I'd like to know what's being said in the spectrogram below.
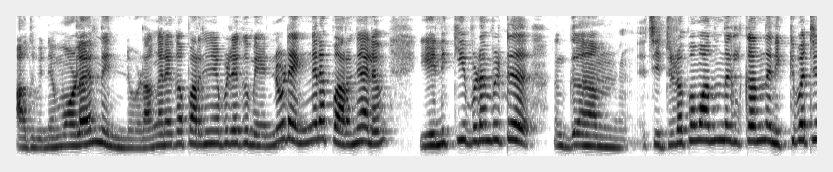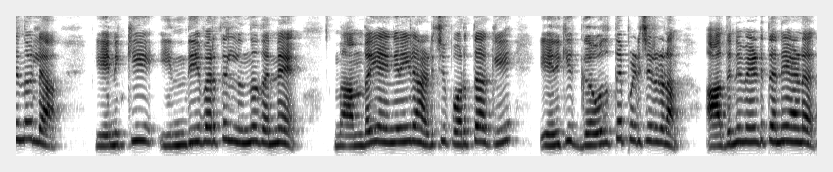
അത് പിന്നെ മോളെ നിന്നോട് അങ്ങനെയൊക്കെ പറഞ്ഞപ്പോഴേക്കും എന്നോട് എങ്ങനെ പറഞ്ഞാലും എനിക്ക് ഇവിടം വിട്ട് ചിറ്റയോടൊപ്പം വന്ന് നിൽക്കാമെന്ന് എനിക്ക് പറ്റിയൊന്നുമില്ല. എനിക്ക് ഇന്ത്യവരത്തിൽ നിന്ന് തന്നെ നന്ദയെ എങ്ങനെയെങ്കിലും അടിച്ചു പുറത്താക്കി എനിക്ക് ഗൗതത്തെ പിടിച്ചെടുക്കണം. അതിനു വേണ്ടി തന്നെയാണ്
